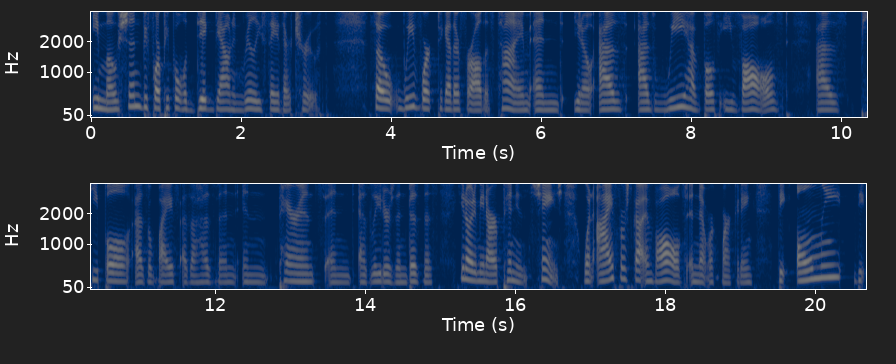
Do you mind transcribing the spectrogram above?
emotion before people will dig down and really say their truth. So we've worked together for all this time and you know as as we have both evolved as people, as a wife, as a husband, in parents and as leaders in business, you know what I mean, our opinions change. When I first got involved in network marketing, the only the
